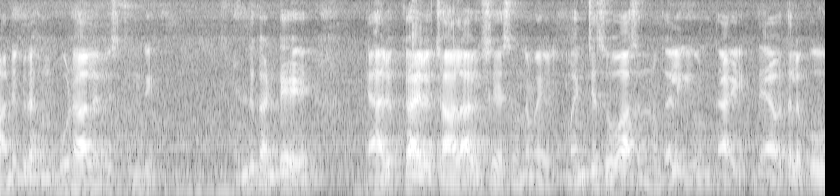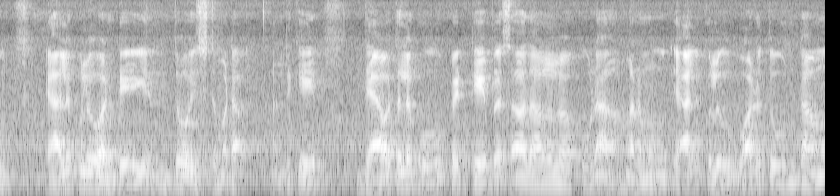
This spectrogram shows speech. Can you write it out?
అనుగ్రహం కూడా లభిస్తుంది. ఎందుకంటే యాలుక్కాయలు చాలా విశేషమైనవి. మంచి సువాసనను కలిగి ఉంటాయి. దేవతలకు యాలకులు అంటే ఎంతో ఇష్టమట. అందుకే దేవతలకు పెట్టే ప్రసాదాలలో కూడా మనము యాలకులు వాడుతూ ఉంటాము.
